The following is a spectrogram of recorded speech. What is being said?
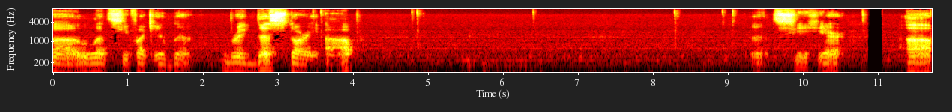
Let's see if I can bring this story up. Let's see here. Uh,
